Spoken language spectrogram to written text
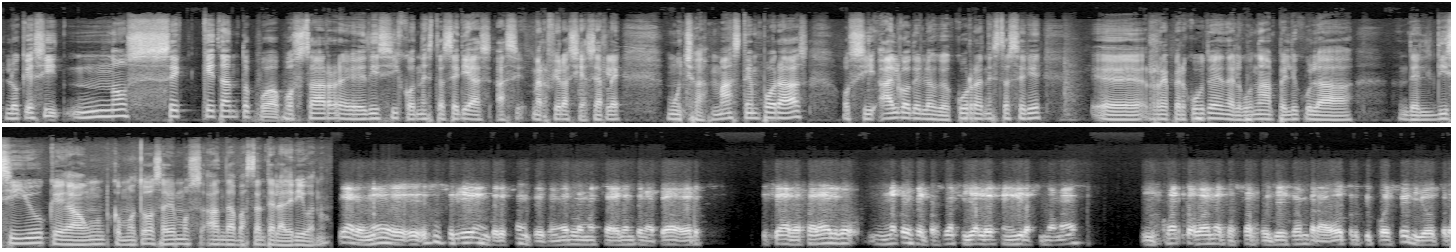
Lo que sí, no sé qué tanto puedo apostar eh, DC con esta serie. me refiero a si hacerle muchas más temporadas o si algo de lo que ocurre en esta serie eh, repercute en alguna película del DCU que aún, como todos sabemos, anda bastante a la deriva, ¿no? Claro, ¿no? Eh, eso sería interesante, tenerlo más adelante mapeado, a ver si se va a pasar algo. No creo que el personaje ya lo dejen ir haciendo más. ¿Y cuánto van a pasar por Jason para otro tipo de serie? Otro,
